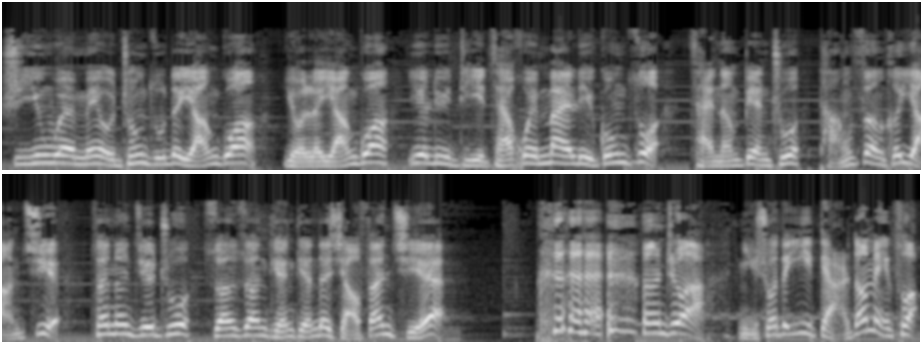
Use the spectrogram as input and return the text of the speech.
是因为没有充足的阳光。有了阳光，叶绿体才会卖力工作，才能变出糖分和氧气，才能结出酸酸甜甜的小番茄。哼猪，你说的一点都没错，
